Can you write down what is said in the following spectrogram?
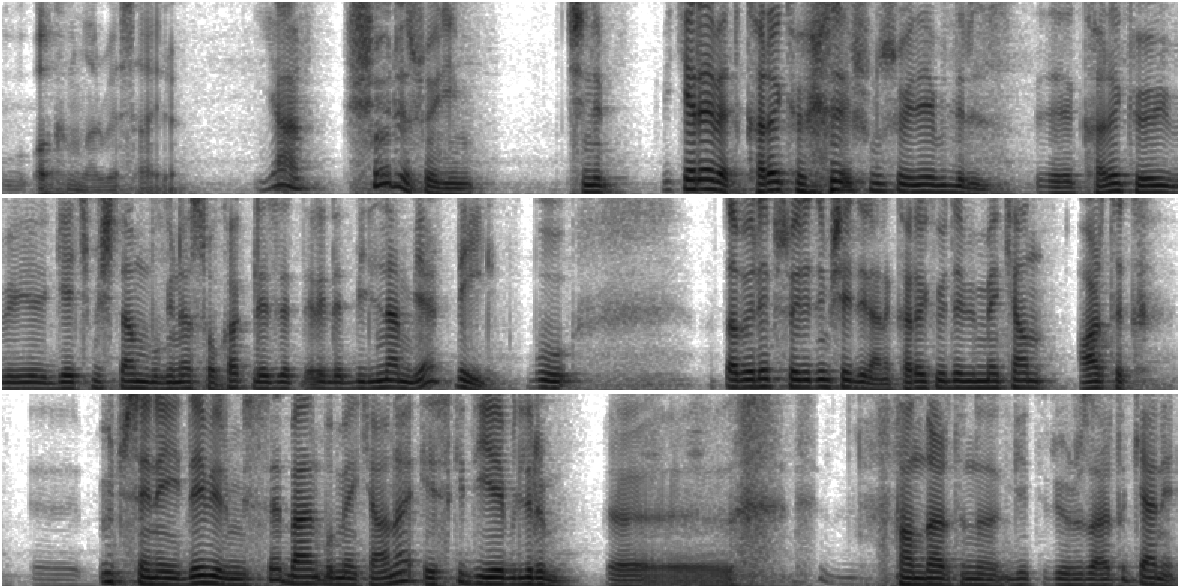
bu akımlar vesaire? Ya şöyle söyleyeyim. Şimdi bir kere evet Karaköy'de şunu söyleyebiliriz. Ee, Karaköy geçmişten bugüne sokak lezzetleriyle bilinen bir yer değil. Bu hatta böyle hep söylediğim şey değil. Yani Karaköy'de bir mekan artık 3 e, seneyi devirmişse ben bu mekana eski diyebilirim. Ee, standartını getiriyoruz artık. Yani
